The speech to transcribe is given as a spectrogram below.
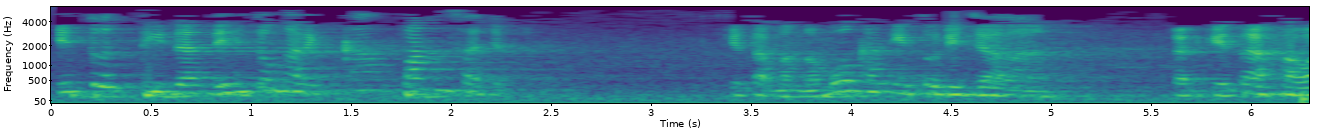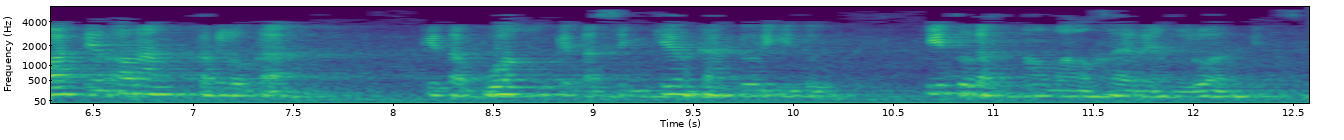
Itu tidak dihitung hari kapan saja. Kita menemukan itu di jalan dan kita khawatir orang terluka. Kita buang, kita singkirkan duri itu Itulah amal khair yang luar biasa.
